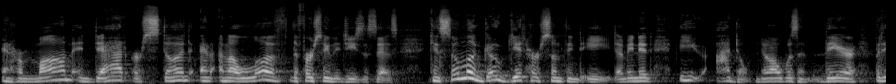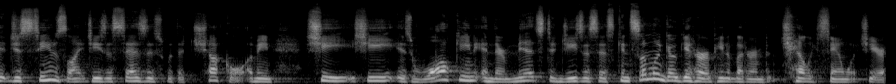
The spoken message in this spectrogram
and her mom and dad are stunned. And, and I love the first thing that Jesus says Can someone go get her something to eat? I mean, it, I don't know, I wasn't there, but it just seems like Jesus says this with a chuckle. I mean, she, she is walking in their midst, and Jesus says, Can someone go get her a peanut butter and jelly sandwich here?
